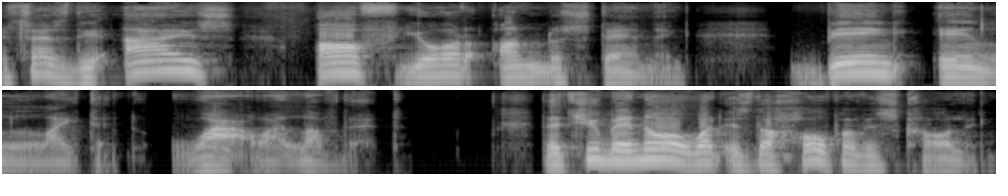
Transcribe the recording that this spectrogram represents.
It says, The eyes of your understanding being enlightened. Wow, I love that. That you may know what is the hope of his calling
